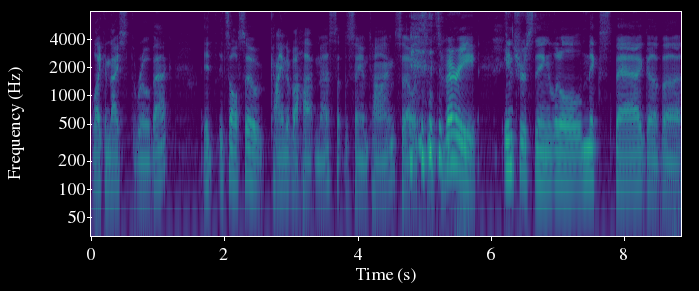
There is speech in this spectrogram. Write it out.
like a nice throwback it, it's also kind of a hot mess at the same time. So it's, it's very interesting little mixed bag of uh,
